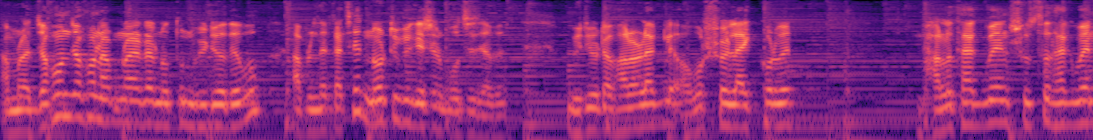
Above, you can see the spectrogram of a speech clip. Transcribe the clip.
আমরা যখন যখন আপনারা একটা নতুন ভিডিও দেবো, আপনাদের কাছে নোটিফিকেশন পৌঁছে যাবে। ভিডিওটা ভালো লাগলে অবশ্যই লাইক করবেন। ভালো থাকবেন, সুস্থ থাকবেন।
